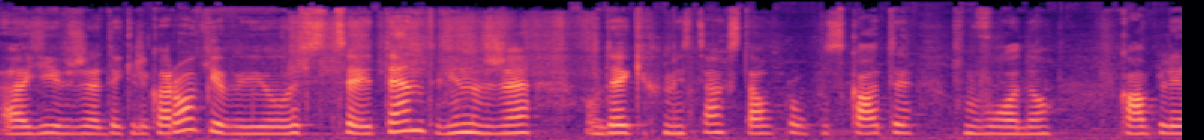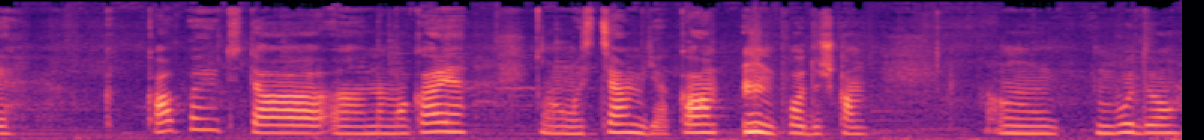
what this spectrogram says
е, їй вже декілька років, і ось цей тент він вже у деяких місцях став пропускати воду. Каплі капають та е, намокає ось ця м'яка подушка. Буду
